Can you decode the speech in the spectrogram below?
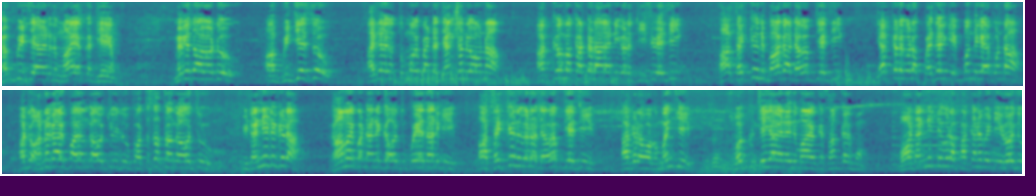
కంప్లీట్ చేయాలనేది మా యొక్క ధ్యేయం. మిగతా రోడ్డు ఆ బ్రిడ్జెస్ అదే తుమ్మకపేట జంక్షన్ ఉన్న అక్రమ కట్టడాలన్నీ కూడా తీసివేసి ఆ సర్కిల్ని బాగా డెవలప్ చేసి ఎక్కడ కూడా ప్రజలకు ఇబ్బంది లేకుండా అటు అన్నగారిపాలెం కావచ్చు ఇటు కొత్త సత్వం కావచ్చు వీటన్నిటికి కూడా రామాయపట్నానికి కావచ్చు పోయేదానికి ఆ సర్కిల్ని కూడా డెవలప్ చేసి అక్కడ ఒక మంచి వర్క్ చేయాలనేది మా యొక్క సంకల్పం. వాటన్నిటిని కూడా పక్కన పెట్టి ఈరోజు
